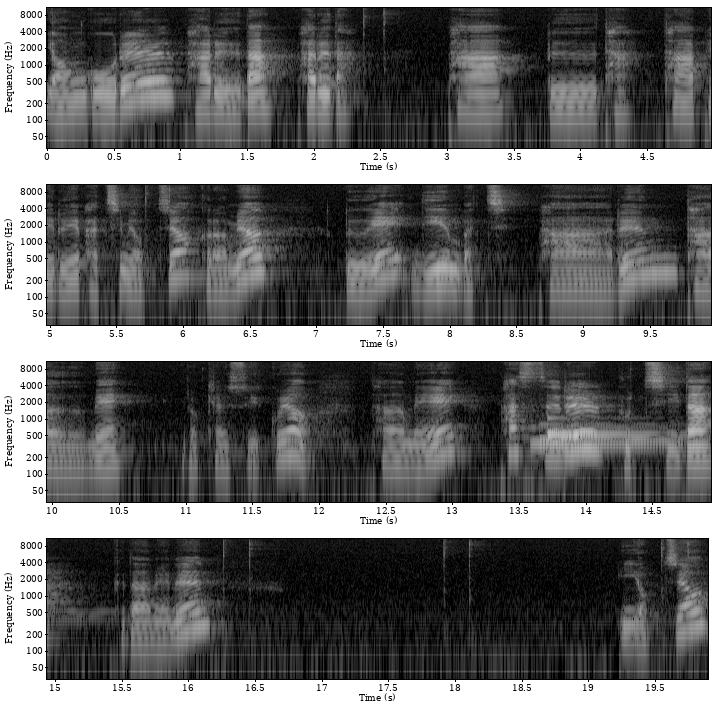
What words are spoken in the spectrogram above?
연고를 바르다 바르다 바르다 다 앞에 르에 받침이 없죠. 그러면 르에 니은 받침 바른 다음에 이렇게 할 수 있고요. 다음에 파스를 붙이다 그 다음에는 이 없죠?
